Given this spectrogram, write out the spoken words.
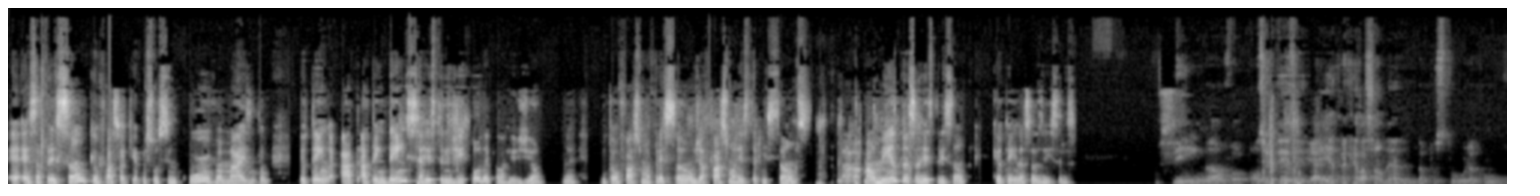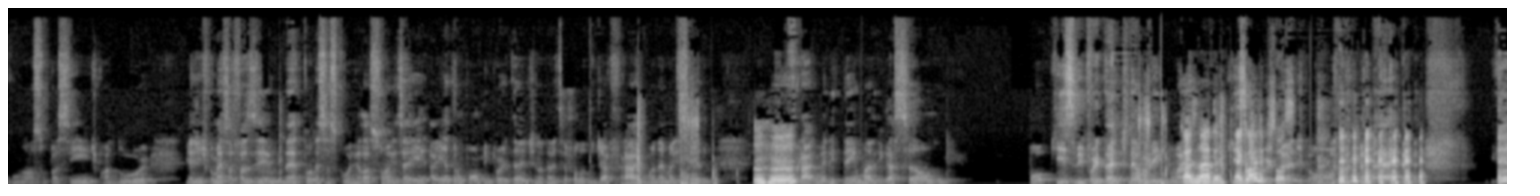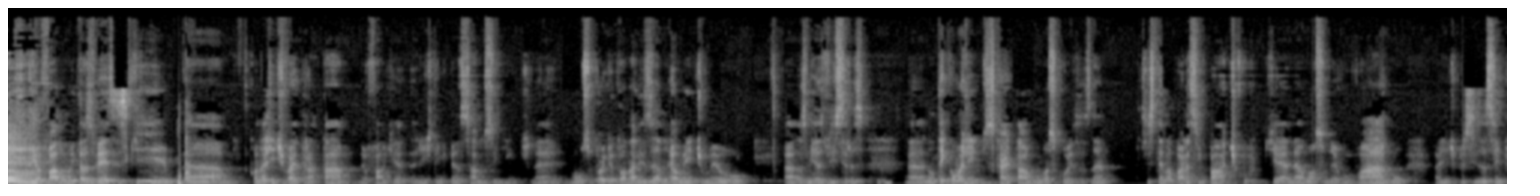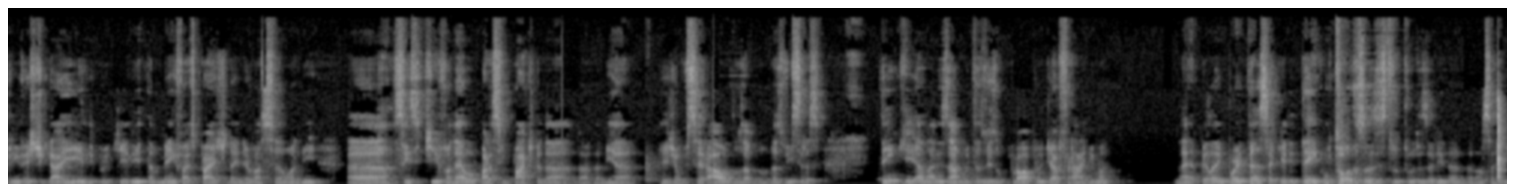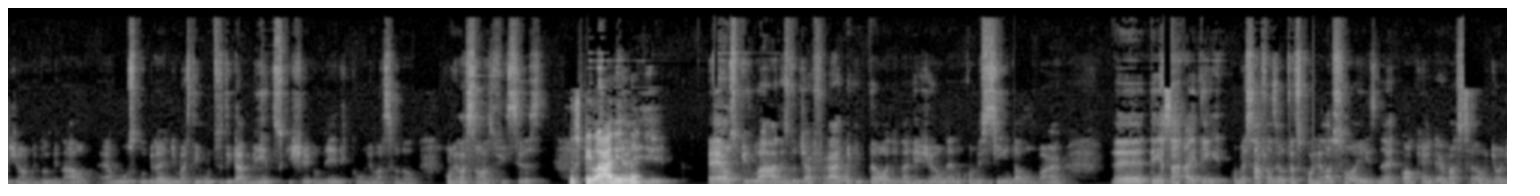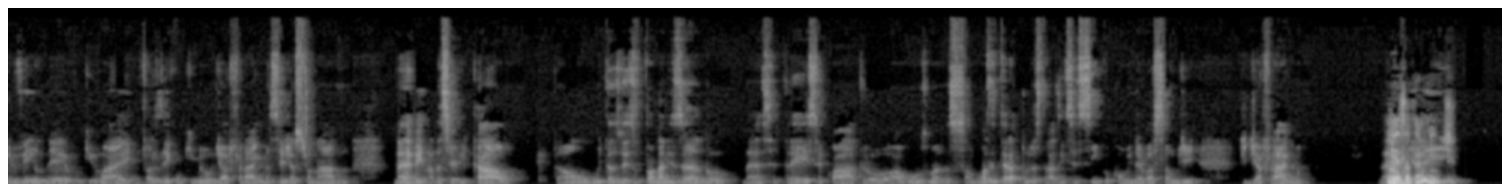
essa pressão que eu faço aqui, a pessoa se encurva mais, então eu tenho a, a tendência a restringir toda aquela região, né? Então, eu faço uma pressão, já faço uma restrição, aumento essa restrição que eu tenho nessas vísceras. Sim, não, com certeza. E aí entra a relação né, da postura com, com o nosso paciente, com a dor, e a gente começa a fazer né, todas essas correlações. Aí, aí entra um ponto importante, Natália, você falou do diafragma, né, mais cedo. Uhum. O diafragma, ele tem uma ligação pouquíssimo importante, né? Um brinco, mas Quase nada. É igual a pessoas. Com... é. E eu falo muitas vezes que uh, quando a gente vai tratar falo que a gente tem que pensar no seguinte, né? Vamos supor que eu estou analisando realmente o meu, as minhas vísceras, uh, não tem como a gente descartar algumas coisas, né? Sistema parasimpático, que é né, o nosso nervo vago, a gente precisa sempre investigar ele, porque ele também faz parte da inervação ali uh, sensitiva, né? Ou parasimpática da, da, da minha região visceral, dos, do, das vísceras. Tem que analisar muitas vezes o próprio diafragma, né, pela importância que ele tem com todas as estruturas ali da, da, nossa região abdominal. É um músculo grande, mas tem muitos ligamentos que chegam nele com relação, com relação às vísceras. Os pilares, né? Aí, é, os pilares do diafragma que estão ali na região, né, no comecinho da lombar. É, tem essa, aí tem que começar a fazer outras correlações, né? Qual que é a inervação? De onde vem o nervo que vai fazer com que meu diafragma seja acionado? né, vem lá da cervical. Então, muitas vezes eu estou analisando né, C3, C4, algumas, algumas literaturas trazem C5 como inervação de, de diafragma. Né? Exatamente.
